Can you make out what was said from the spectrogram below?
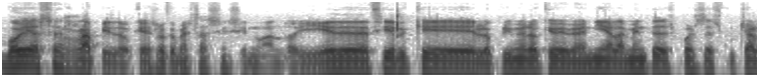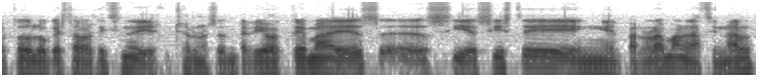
Voy a ser rápido, que es lo que me estás insinuando. Y he de decir que lo primero que me venía a la mente después de escuchar todo lo que estabas diciendo y escuchar nuestro anterior tema es eh, si existe en el panorama nacional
